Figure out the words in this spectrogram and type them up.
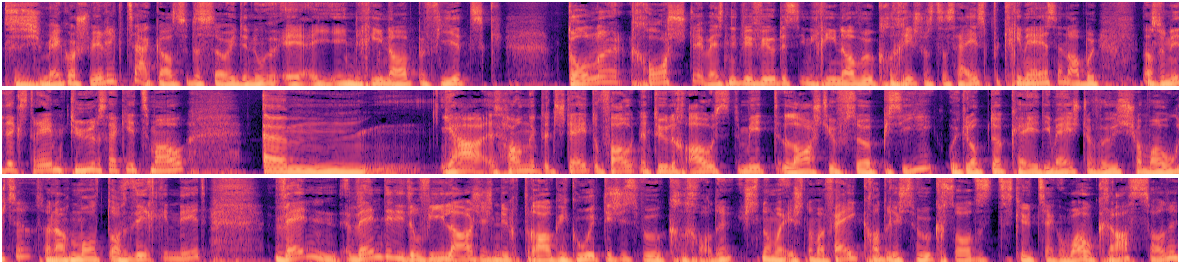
Das ist mega schwierig zu sagen. Also das soll in China etwa 40 Dollar kosten. Ich weiß nicht, wie viel das in China wirklich ist, was das heisst für Chinesen, aber also nicht extrem teuer, sage ich jetzt mal. Ähm, ja, es hängt und steht und fällt natürlich alles damit, lasst dich auf so etwas ein. Und ich glaube, dort gehen die meisten von uns schon mal raus. So nach dem Motto, sicher nicht. Wenn, wenn du dich darauf einlässt, ist natürlich die Frage, gut ist es wirklich, oder? Ist es nur, ist es nur Fake, oder ist es wirklich so, dass die Leute sagen, wow, krass, oder?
